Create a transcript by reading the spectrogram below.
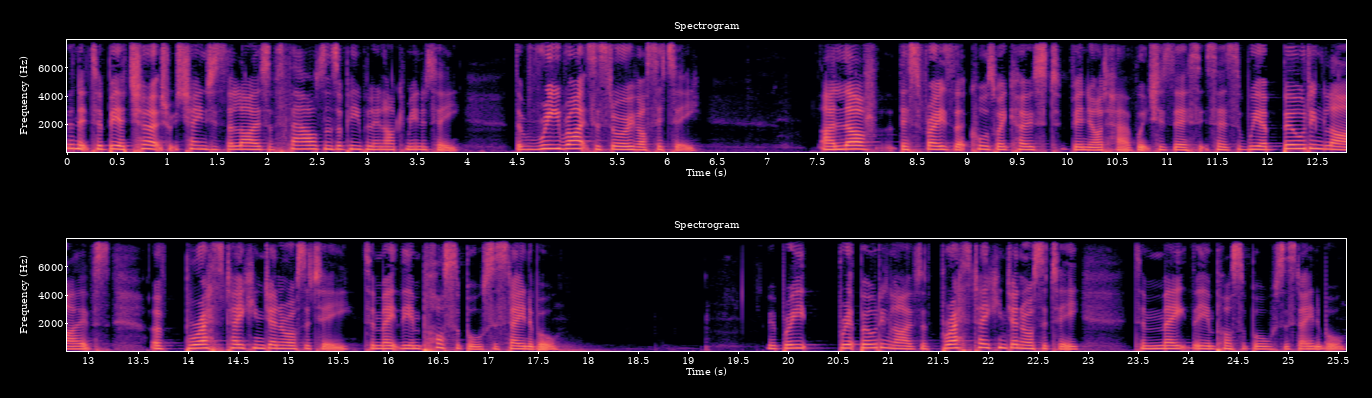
isn't it, to be a church which changes the lives of thousands of people in our community, that rewrites the story of our city. I love this phrase that Causeway Coast Vineyard have, which is this it says, We are building lives of breathtaking generosity to make the impossible sustainable. We're bre- building lives of breathtaking generosity to make the impossible sustainable.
